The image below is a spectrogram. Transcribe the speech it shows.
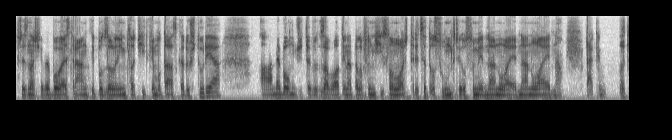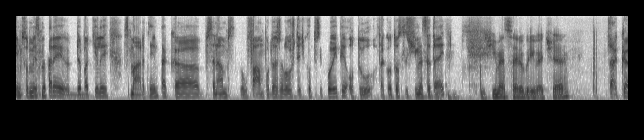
přes naše webové stránky pod zeleným tlačítkem otázka do studia, a nebo můžete zavolat i na telefonní číslo 048 381 0101. Tak zatímco my jsme tady debatili s Martin, tak uh, se nám doufám podařilo už teďko připojit i o tu, tak o to slyšíme se teď? Slyšíme se, dobrý večer. Tak, eh,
